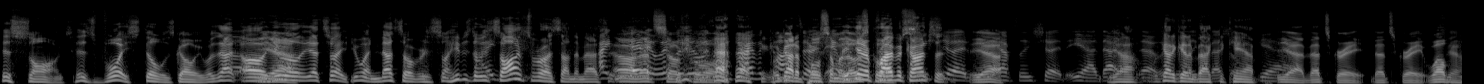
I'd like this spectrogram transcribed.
his songs, his voice still was going. Was that? Oh, oh Yeah. you really, that's right. You went nuts over his song. He was doing I songs for us on the Master. I Oh, that's it so was, It was cool. a private We gotta pull some It of was- We those did a private concert. We should. We Yeah. absolutely should. Yeah. That, Yeah, that we was gotta get him really back to camp. Yeah. Yeah, that's great. That's great. Well, Yeah.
